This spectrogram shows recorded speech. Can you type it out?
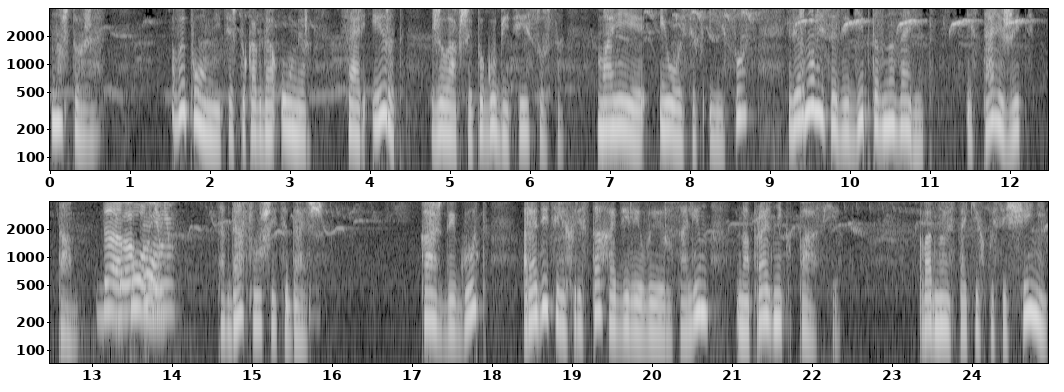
Ну что же, вы помните, что когда умер царь Ирод, желавший погубить Иисуса, Мария, Иосиф и Иисус вернулись из Египта в Назарет и стали жить там. Да, да помним. помним. Тогда слушайте дальше. Каждый год родители Христа ходили в Иерусалим на праздник Пасхи. В одно из таких посещений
